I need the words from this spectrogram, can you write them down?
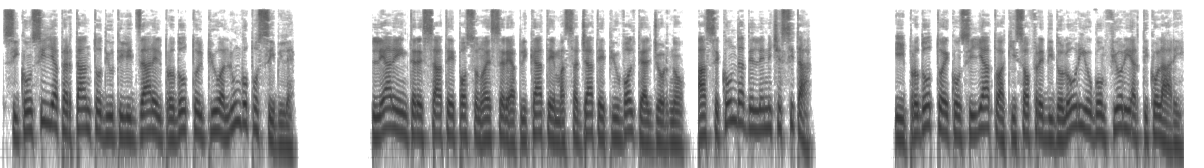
Si consiglia pertanto di utilizzare il prodotto il più a lungo possibile. Le aree interessate possono essere applicate e massaggiate più volte al giorno, a seconda delle necessità. Il prodotto è consigliato a chi soffre di dolori o gonfiori articolari.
